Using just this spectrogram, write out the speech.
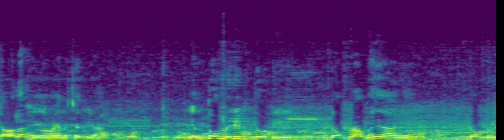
చాలా హేయమైన చర్య. ఎంతో మెరిట్ తోటి డాక్టర్ అభయ అని డాక్టర్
